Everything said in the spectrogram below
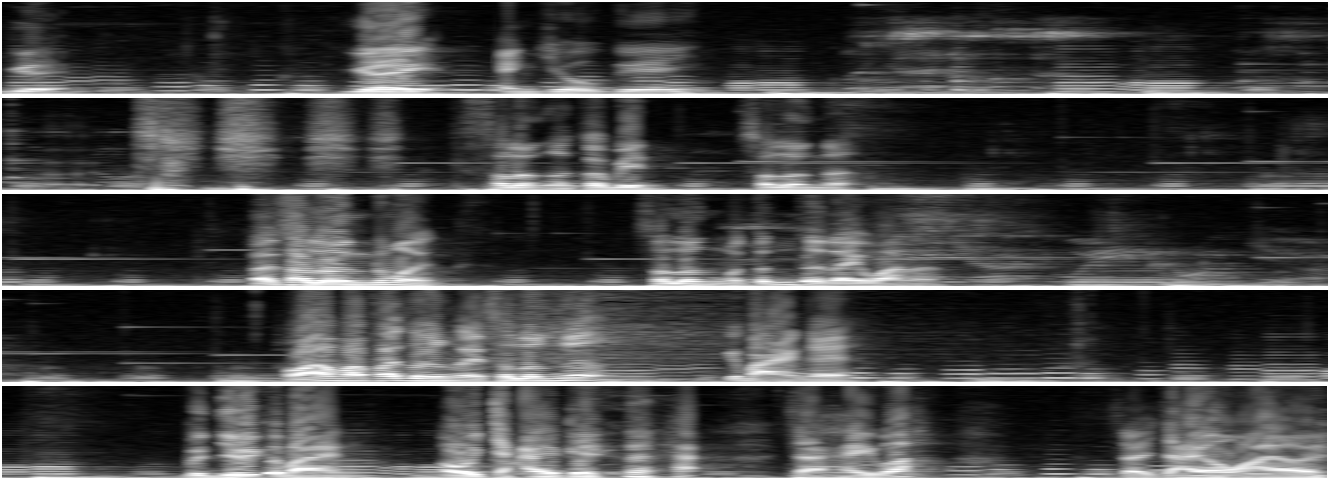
ghê. Ghê vô ghê. Sau lưng á, coi pin. Sau lưng á. Ở sau lưng, đúng rồi. Sau lưng mà tính từ đây qua nè. Không phải không phải phải lưng này, sau lưng á. Cái bàn nè bên dưới cái bàn. Ôi, chạy kìa. chạy hay quá. Chạy chạy ra ngoài rồi.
